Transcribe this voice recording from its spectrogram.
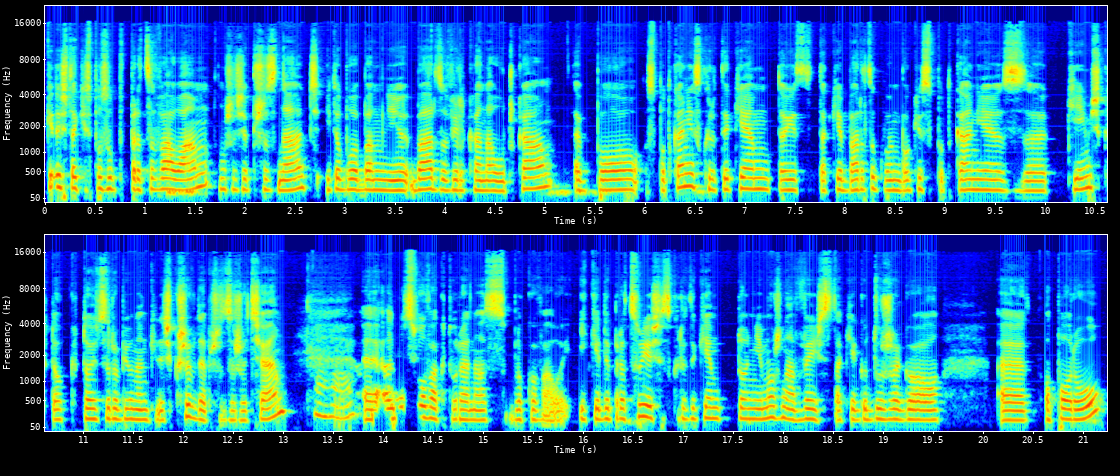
Kiedyś w taki sposób pracowałam, muszę się przyznać, i to była dla mnie bardzo wielka nauczka, bo spotkanie z krytykiem to jest takie bardzo głębokie spotkanie z kimś, kto ktoś zrobił nam kiedyś krzywdę przez życie, Aha. E, albo słowa, które nas blokowały. I kiedy pracuje się z krytykiem, to nie można wyjść z takiego dużego e, oporu,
